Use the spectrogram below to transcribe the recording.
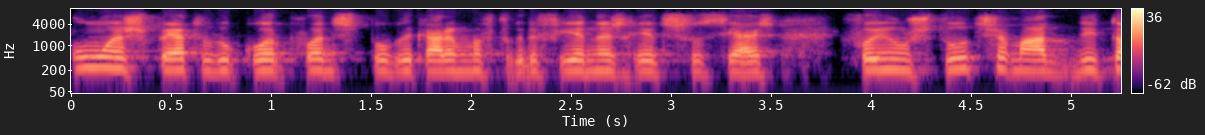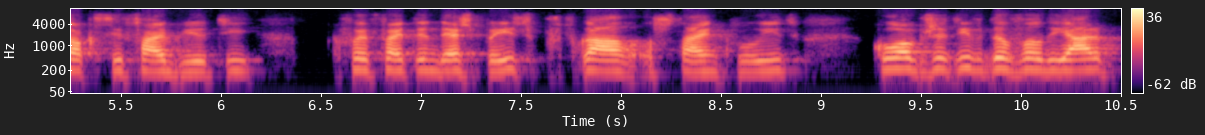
um aspecto do corpo antes de publicarem uma fotografia nas redes sociais. Foi um estudo chamado Detoxify Beauty, que foi feito em 10 países, Portugal está incluído, com o objetivo de avaliar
